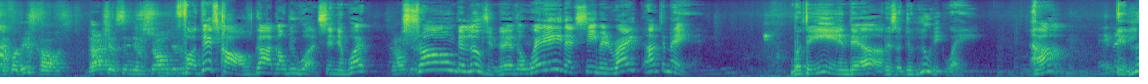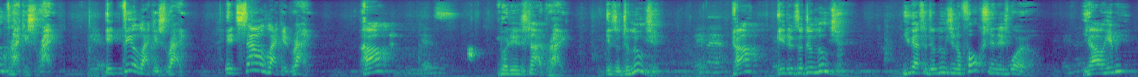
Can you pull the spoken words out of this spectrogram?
And for this cause, God shall send them strong delusion. For this cause, God gonna do what? Send them what? Strong delusion. Strong delusion. There's a way that seemeth right unto man, but the end thereof is a deluded way. Huh? It look like it's right. It feel like it's right. It sounds like it's right. Huh? Yes. But it is not right. It's a delusion. Amen. Huh? It is a delusion. You got some delusional folks in this world. Y'all hear me?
